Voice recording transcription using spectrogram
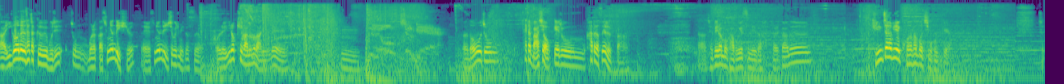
아 이거는 살짝 그 뭐지? 좀 뭐랄까 숙련도 이슈? 네 숙련도 이슈가 좀 있었어요. 원래 이렇게 가는 건 아닌데. 음. 아, 너무 좀 살짝 맛이 없게 좀 카드가 세졌다. 자 제대로 한번 가보겠습니다. 자 일단은 길잡이의 권한 한번 집어볼게요. 자,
